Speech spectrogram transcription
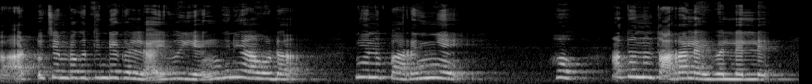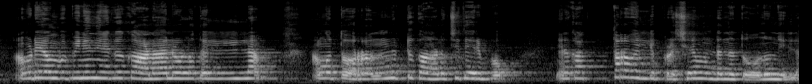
കാട്ടുചെമ്പകത്തിന്റെയൊക്കെ ലൈവ് എങ്ങനെയാവൂടാ? നീ ഒന്ന് പറഞ്ഞേ. ഹോ അതൊന്നും തറ ലൈവല്ലല്ലേ? അവിടെ ആകുമ്പോൾ പിന്നെ നിനക്ക് കാണാനുള്ളതെല്ലാം അങ്ങ് തുറന്നിട്ട് കാണിച്ചു തരുമ്പോൾ നിനക്ക് അത്ര വലിയ പ്രശ്നമുണ്ടെന്ന് തോന്നുന്നില്ല.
